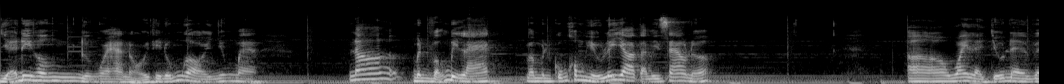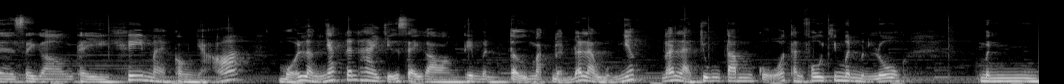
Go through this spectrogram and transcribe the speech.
Dễ đi hơn đường ngoài hà nội thì đúng rồi, nhưng mà nó, mình vẫn bị lạc và mình cũng không hiểu lý do tại vì sao nữa uh, quay lại chủ đề về sài gòn thì khi mà còn nhỏ mỗi lần nhắc đến hai chữ sài gòn thì mình tự mặc định đó là quận nhất đó là trung tâm của thành phố hồ chí minh mình luôn. Mình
